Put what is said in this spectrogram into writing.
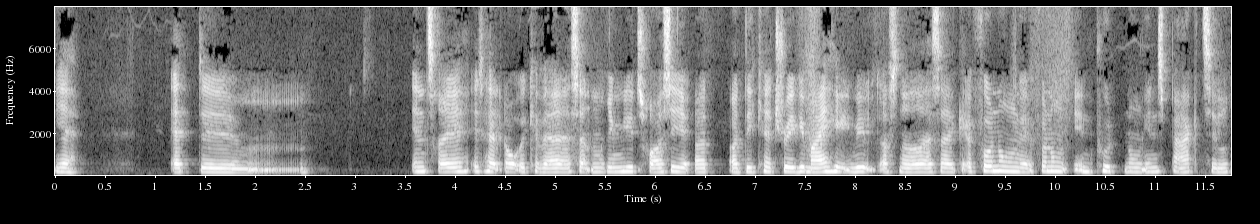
ja, at øh, en tre, et halvt år kan være sådan rimelig trodsig, og, og det kan trigge mig helt vildt og sådan noget. Altså at få nogle, få nogle input, nogle indspark til,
